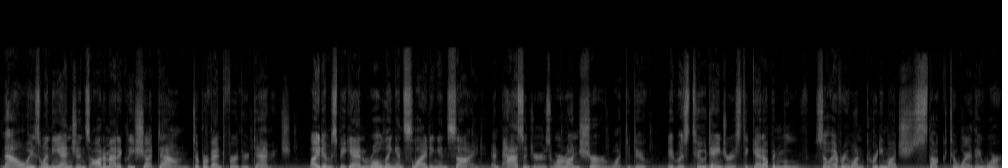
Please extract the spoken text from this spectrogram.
Now is when the engines automatically shut down to prevent further damage. Items began rolling and sliding inside, and passengers were unsure what to do. It was too dangerous to get up and move, so everyone pretty much stuck to where they were.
